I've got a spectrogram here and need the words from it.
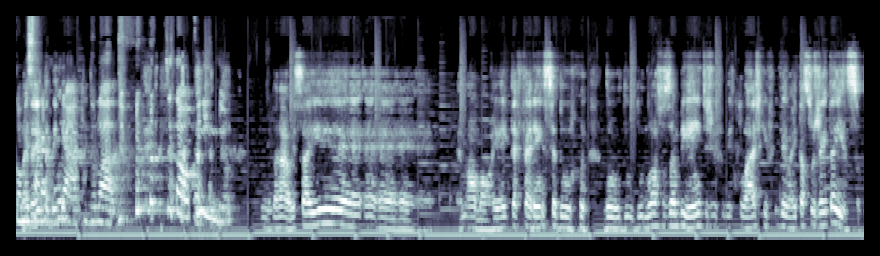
Começaram a curar tem... aqui do lado. Você tá ouvindo? Não, isso aí é, é, é, é normal. É a interferência dos do, do, do nossos ambientes virtuais que aí está sujeito a isso.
